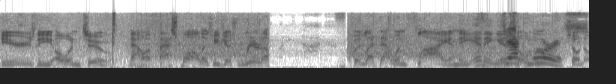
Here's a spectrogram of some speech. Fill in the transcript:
Here's the 0-2. Now a fastball as he just reared up and let that one fly, and the inning is Jack over. Morris. So no.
